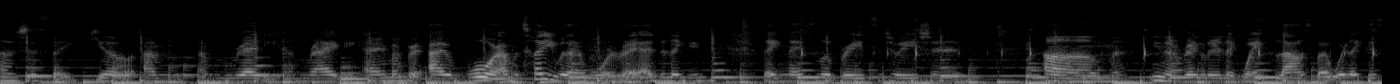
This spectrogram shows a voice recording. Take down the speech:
I was just like, yo, I'm I'm ready. I'm riding. I remember I wore. I'm gonna tell you what I wore. Right. I did like these like nice little braid situation. Um, you know, regular like white blouse, but I wore like this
